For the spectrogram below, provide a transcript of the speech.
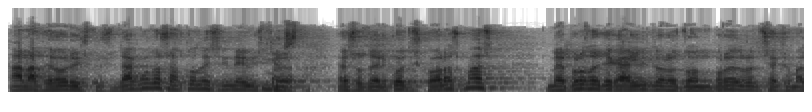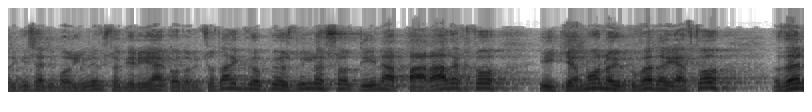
αναθεώρησης του συντάγματος. Αυτό δεν συνέβη στο εσωτερικό της χώρας μας. Με πρώτο και καλύτερο τον πρόεδρο της αξιωματική αντιπολίτευσης, τον Κυριάκο τον Μητσοτάκη, ο οποίος δήλωσε ότι είναι απαράδεκτο ή και μόνο η κουβέντα γι' αυτό δεν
